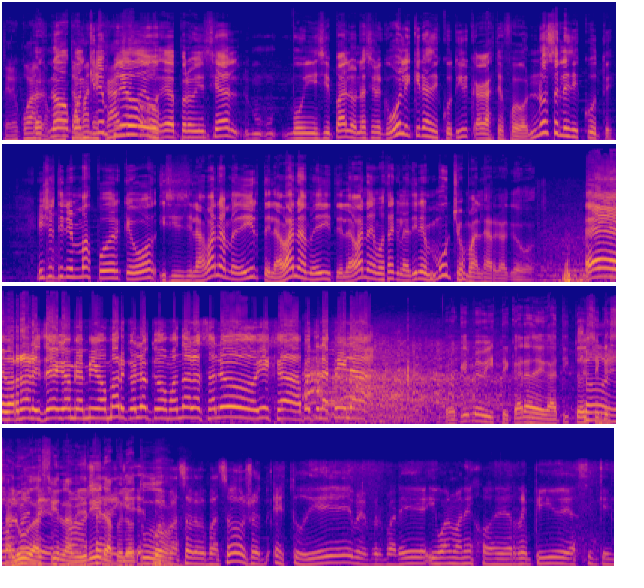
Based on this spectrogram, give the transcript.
¿Pero no, ¿Cuando estás cualquier empleado o- de- eh, provincial, mu- municipal o nacional que vos le quieras discutir, cagaste fuego. No se les discute. Ellos tienen más poder que vos y si se las van a medir, te la van a medir, te la van a demostrar que la tienen mucho más larga que vos. Eh, Bernardo, ¿sabes que mi amigo Marco, loco, mandala salud, vieja, ponte la pila. ¿Pero qué me viste? Cara de gatito Yo ese que saluda así en la vidriera, de pelotudo. Después pasó lo que pasó, yo estudié, me preparé, igual manejo de repibe, así que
